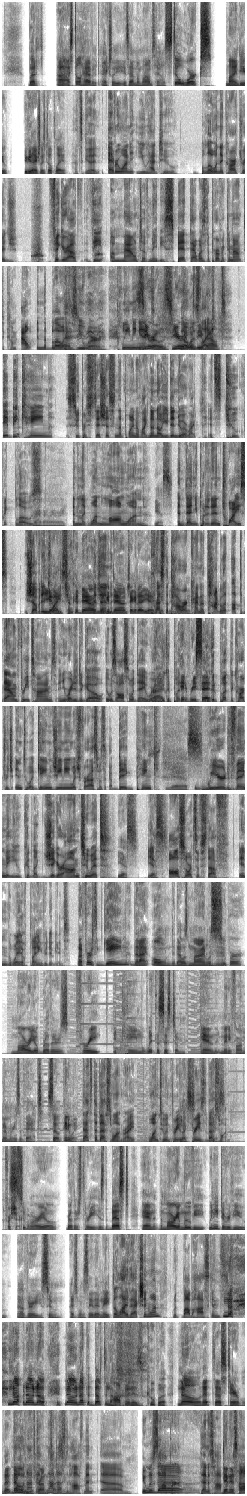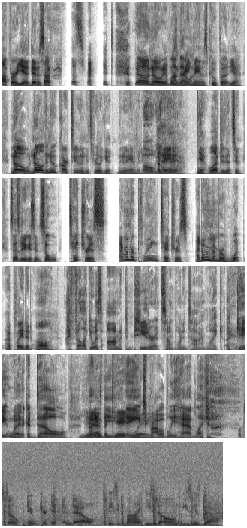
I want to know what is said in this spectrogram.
But uh, I still have it. Actually, it's at my mom's house. Still works, mind you. You could actually still play it. That's good. Everyone, you had to blow in the cartridge, figure out the amount of maybe spit that was the perfect amount to come out in the blow as you were cleaning it. Zero, zero There was, was, the like, amount. It became superstitious in the point of like, no, no, you didn't do it right. It's two quick blows Right, right, right, right. and then like one long one, Yes. and then you put it in twice, shove it in You twice, chunk it down, and chunk then it down, chunk it out. Yeah. press exactly, the power, exactly. kind of toggle it up and down three times, and you're ready to go. It was also a day where Right. you could put Hit reset. You could put the cartridge into a Game Genie, which for us was like a big pink Yes. weird thing that you could like jigger onto it. Yes. Yes, all sorts of stuff in the way of playing video games. My first game that I owned that was mine was Mhm. Super Mario Brothers 3. It came with the system and many fond memories of that. So, anyway, That's the best one, right? One, two, and three. Like three is the best Yes. one for sure. Super Mario Brothers 3 is the best. And the Mario movie, we need to review uh, very soon. I just want to say that, Nate. The live action one with Bob Hoskins. No, no, no, no, no, not the Dustin Hoffman as Koopa. No, that that's terrible. That that no, movie not, was traumatizing. not Dustin Hoffman. Um, It was Hopper. uh, Dennis Hopper. Dennis Hopper. Yeah, Dennis Hopper. That's right. No, no, it wasn't that Rain one. Man as Koopa. Yeah. No, no, the new cartoon. It's really good. The new animated Oh, one. yeah, Okay, yeah, anyway. Yeah. we'll have to do that soon. So that's video games. So Tetris, I remember playing Tetris. I don't remember what I played it on. I felt like it was on a computer at some point in time, like a Had gateway, like a Dell Yes, the 98 gateway. probably had like Looks too. Dude, you're getting a Dell. Easy to buy, easy to own, easy as Dell.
